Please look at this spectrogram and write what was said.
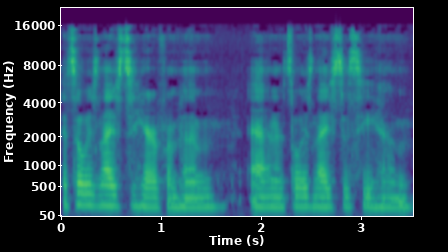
it's always nice to hear from him, and it's always nice to see him.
